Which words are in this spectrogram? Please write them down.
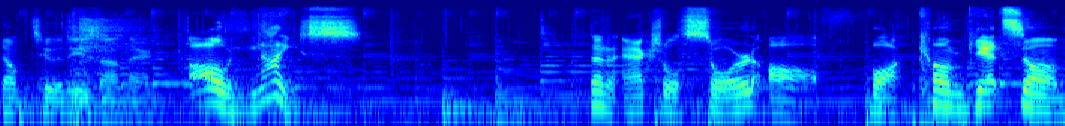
Dump two of these on there. Oh, nice. Is that an actual sword? Oh, fuck. Come get some.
